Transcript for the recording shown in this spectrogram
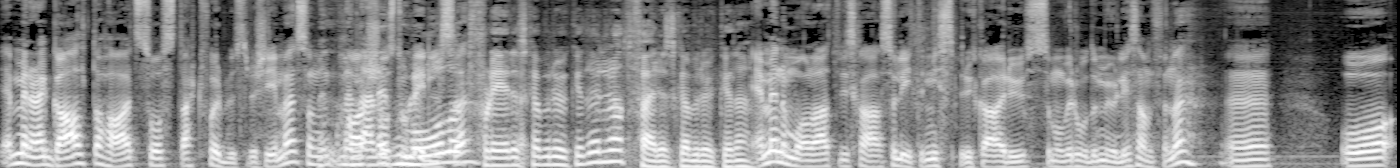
Jeg mener det er galt å ha et så sterkt forbudsregime som men, har så stor lidelse. Men er det et mål at flere skal bruke det, eller at færre skal bruke det? Jeg mener målet er at vi skal ha så lite misbruk av rus som overhodet mulig i samfunnet. Og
